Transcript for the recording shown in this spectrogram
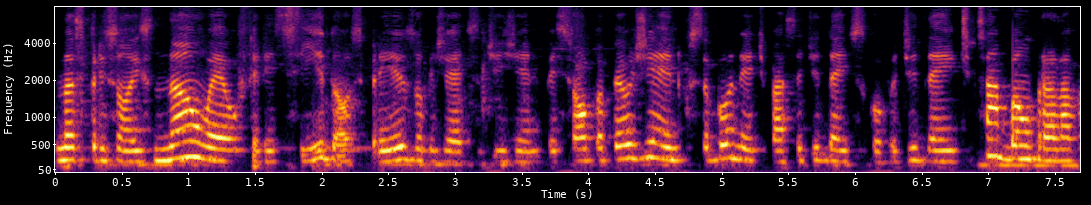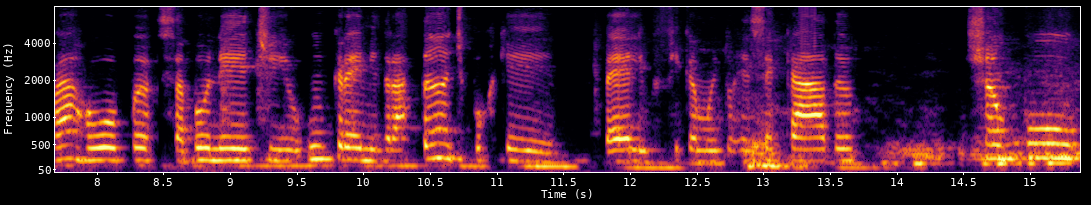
nas prisões não é oferecido aos presos objetos de higiene pessoal, papel higiênico, sabonete, pasta de dente, escova de dente, sabão para lavar roupa, sabonete, um creme hidratante, porque pele fica muito ressecada, shampoo.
